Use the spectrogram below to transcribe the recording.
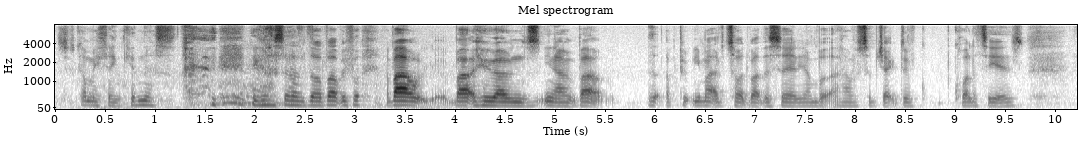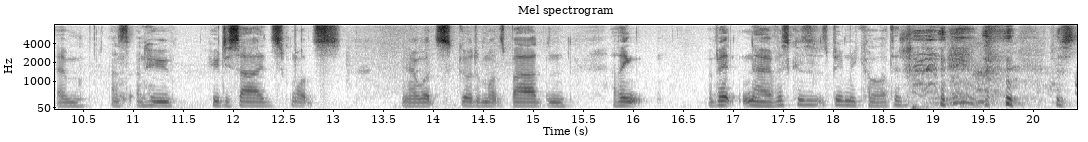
it's just got me thinking this because I haven't thought about before about about who owns. You know, about you might have talked about this earlier on, but how subjective quality is um, and, and who who decides what's you know what's good and what's bad. And I think I'm a bit nervous because it's been recorded. Just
